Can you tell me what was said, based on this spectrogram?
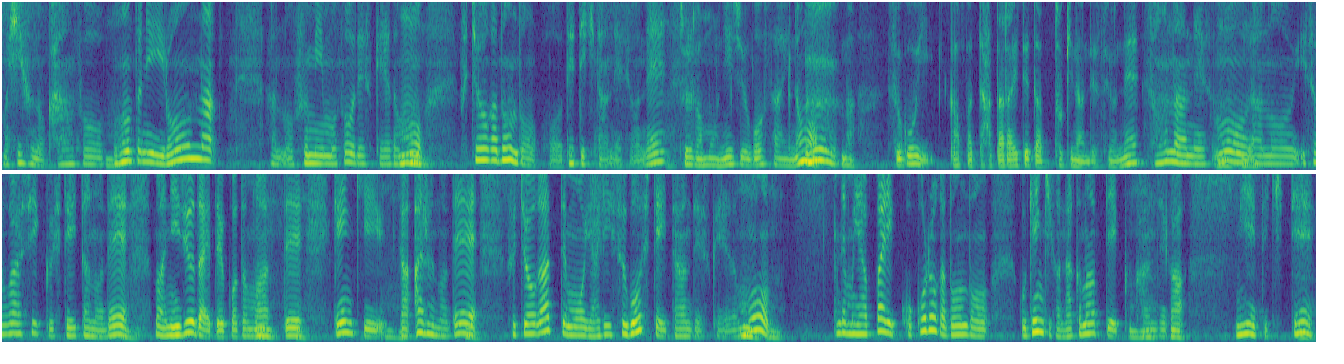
まあ、皮膚の乾燥、うん、本当にいろんなあの不眠もそうですけれども、うん、不調がどんどんこう出てきたんですよね。それがもう25歳の、うん、まあすごい頑張って働いてた時なんですよね。そうなんです。もう、うん、あの忙しくしていたので、まあ20代ということもあって、元気があるので、不調があってもやり過ごしていたんですけれども。でもやっぱり心がどんどんこう元気がなくなっていく感じが見えてきて、うん、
